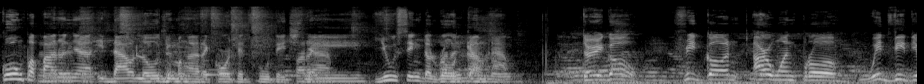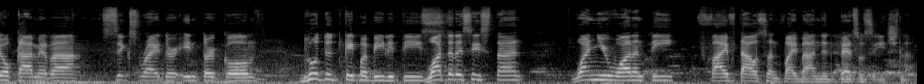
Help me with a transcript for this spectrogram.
kung paano niya i-download yung mga recorded footage niya using the Roadcam app. There you go! Freedcon R1 Pro with video camera, 6-rider intercom, Bluetooth capabilities, water resistant, 1 year warranty, 5,500 pesos each lang.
